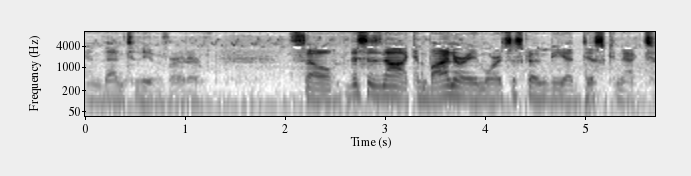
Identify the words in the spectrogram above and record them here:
and then to the inverter. So this is not a combiner anymore, it's just gonna be a disconnect.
